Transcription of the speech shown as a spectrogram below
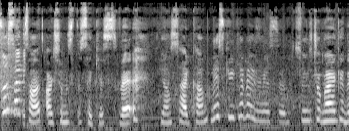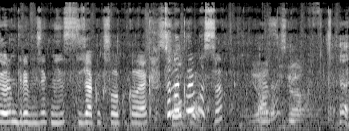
Sus hadi. Saat akşamüstü 8 ve Yan Serkan. Nesquik'e benziyorsun. Şimdi çok merak ediyorum girebilecek miyiz sıcaklık soğukluk olarak. Tırnakları nasıl? Beğendiniz mi?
